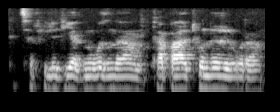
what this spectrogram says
gibt's ja viele Diagnosen da, Karpaltunnel oder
